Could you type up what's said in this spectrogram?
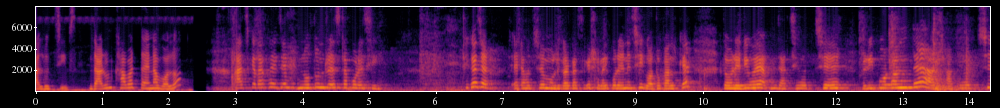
আলু চিপস। দারুণ খাবার, তাই না বলো? আজকে দেখো এই যে নতুন ড্রেসটা পরেছি। ঠিক আছে? এটা হচ্ছে মল্লিকার কাছ থেকে সেলাই করে এনেছি গতকালকে। তো রেডি হয়ে এখন যাচ্ছি হচ্ছে রিপোর্ট আনতে আর সাথে হচ্ছে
